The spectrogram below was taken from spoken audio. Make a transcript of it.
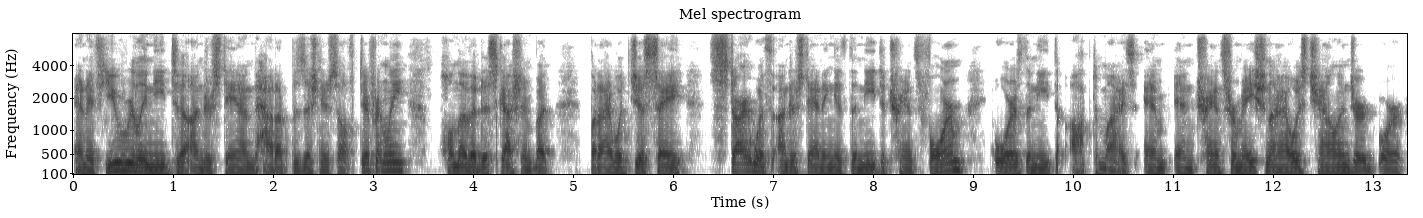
And if you really need to understand how to position yourself differently, whole nother discussion. But but I would just say start with understanding is the need to transform or is the need to optimize. And and transformation, I always challenge or or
